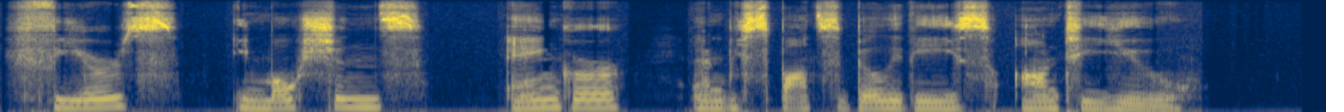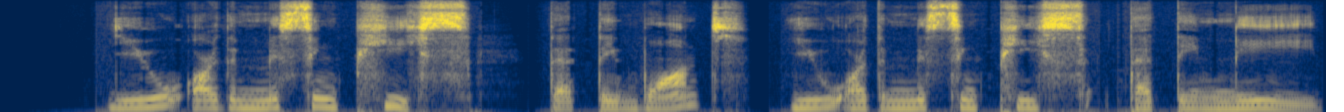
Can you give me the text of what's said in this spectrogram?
fears, emotions, anger, and responsibilities onto you. You are the missing piece that they want you are the missing piece that they need.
